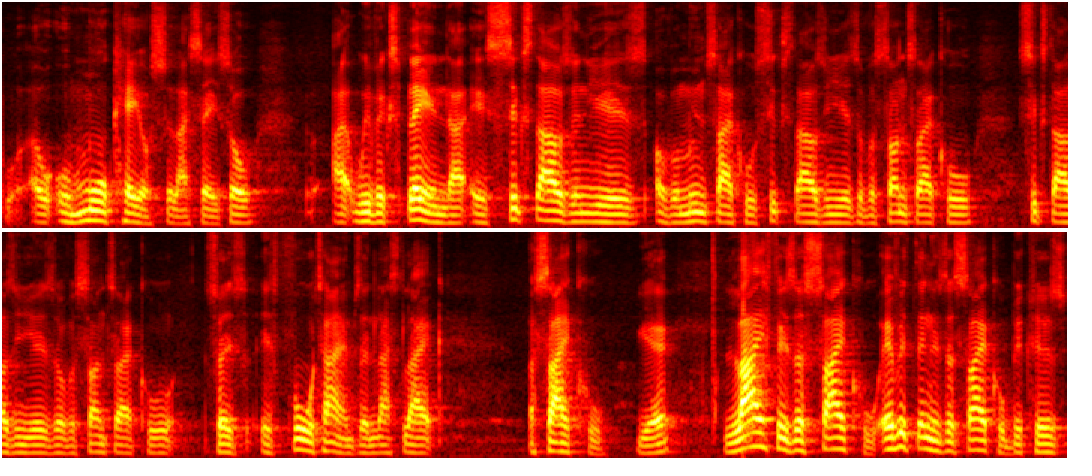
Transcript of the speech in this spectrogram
or, or more chaos, shall I say. So I, we've explained that it's 6,000 years of a moon cycle, 6,000 years of a sun cycle, 6,000 years of a sun cycle. So it's, it's four times, and that's like a cycle, yeah? Life is a cycle. Everything is a cycle because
